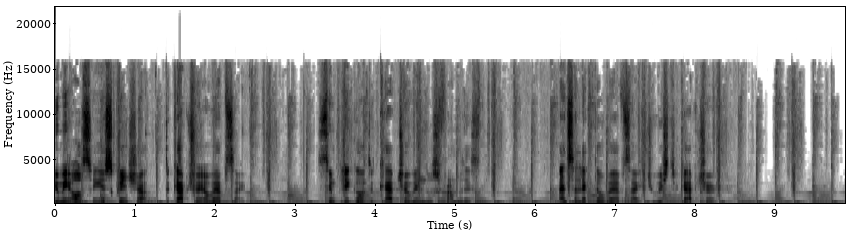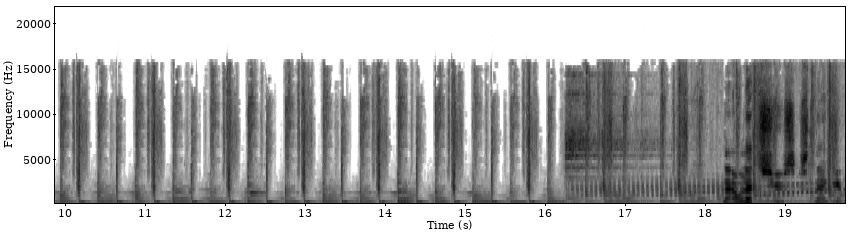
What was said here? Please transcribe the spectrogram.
You may also use Greenshot to capture a website. Simply go to Capture Windows from list and select the website you wish to capture. Now let's use Snagit.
